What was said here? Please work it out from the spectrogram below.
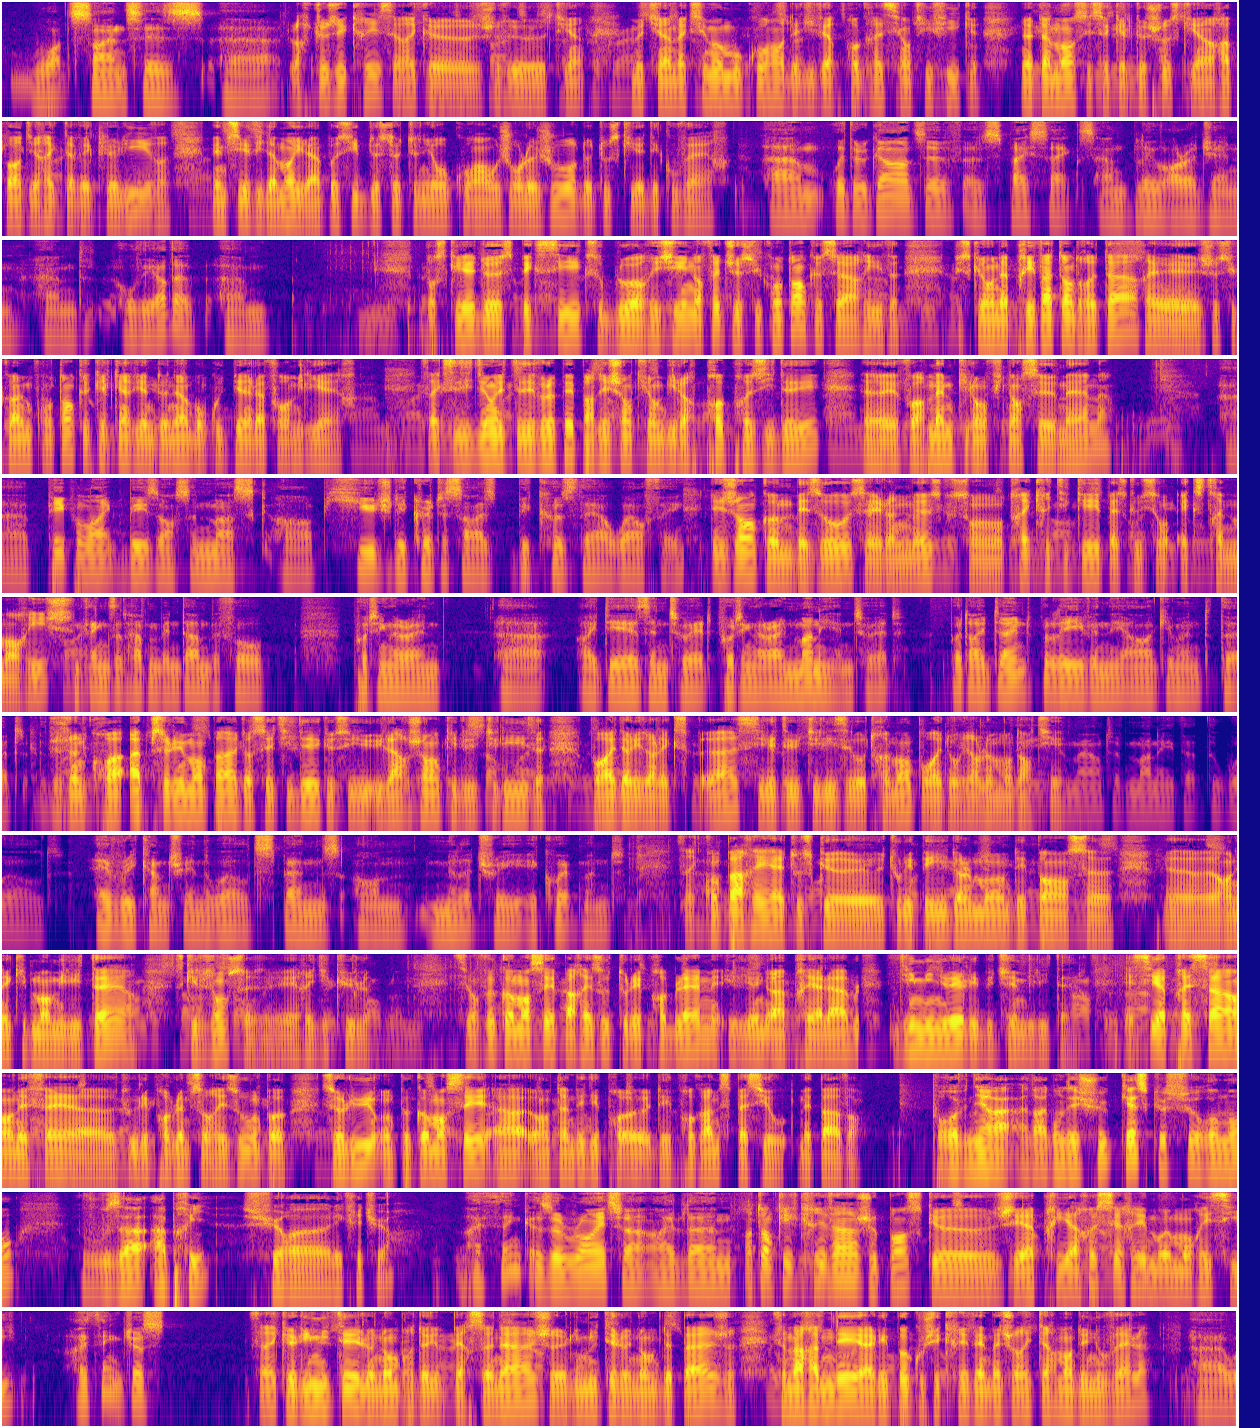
uh, Lorsque j'écris, c'est vrai que je tiens, me tiens un maximum au courant des divers progrès scientifiques, notamment si c'est quelque chose qui a un rapport direct avec le livre, même si évidemment il est impossible de se tenir au courant au jour le jour de tout ce qui est découvert. Um, with regards of, of SpaceX and Blue Origin and all the other um, pour ce qui est de SpaceX ou Blue Origin, en fait, je suis content que ça arrive, puisqu'on a pris 20 ans de retard et je suis quand même content que quelqu'un vienne donner un bon coup de pied à la fourmilière. C'est vrai que ces idées ont été développées par des gens qui ont mis leurs propres idées, euh, voire même qui l'ont financé eux-mêmes. Les gens comme Bezos et Elon Musk sont très critiqués parce qu'ils sont extrêmement riches ideas into it, putting their own money into it. But I don't believe in the argument that Je ne crois absolument pas dans cette idée que si l'argent qu'ils utilisent pour aller dans l'espace, s'il était utilisé autrement, pourrait nourrir le monde entier. Comparé à tout ce que tous les pays dans le monde dépensent euh, en équipement militaire, ce qu'ils ont est ridicule. Si on veut commencer par résoudre tous les problèmes, il y a un préalable, diminuer les budgets militaires. Et si après ça, en effet, euh, tous les problèmes sont résolus, on peut, on peut commencer à entamer des, des programmes spatiaux, mais pas avant. Pour revenir à Dragon déchu, qu'est-ce que ce roman vous a appris sur euh, l'écriture En tant qu'écrivain, je pense que j'ai appris à resserrer mon récit. C'est vrai que limiter le nombre de personnages, limiter le nombre de pages, ça m'a ramené à l'époque où j'écrivais majoritairement des nouvelles. Uh,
